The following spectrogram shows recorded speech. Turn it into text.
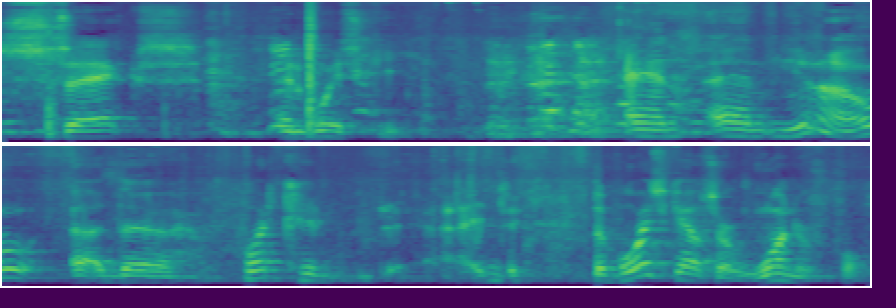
sex, and whiskey. And and you know uh, the what could uh, the Boy Scouts are wonderful.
